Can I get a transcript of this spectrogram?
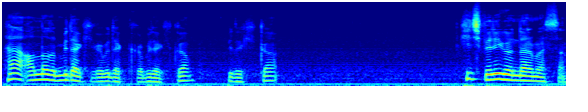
He anladım bir dakika bir dakika bir dakika bir dakika. Hiç veri göndermezsen.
